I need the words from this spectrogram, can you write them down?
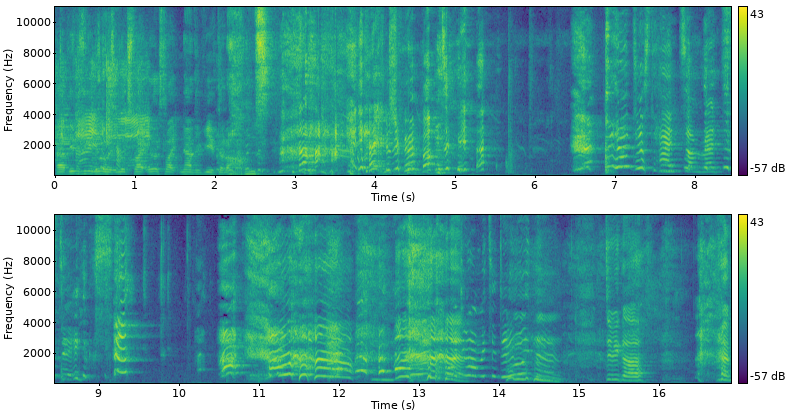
Uh, the other thing as well, it looks like it looks like neither of you've got arms. yeah, You're just heads on red sticks. what do you want me to do? Do we go? right.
